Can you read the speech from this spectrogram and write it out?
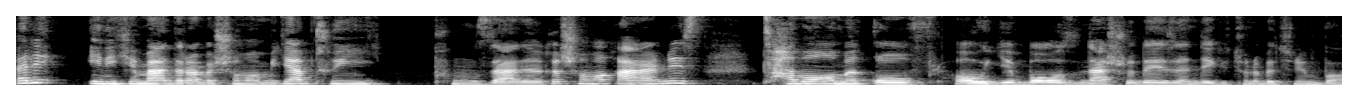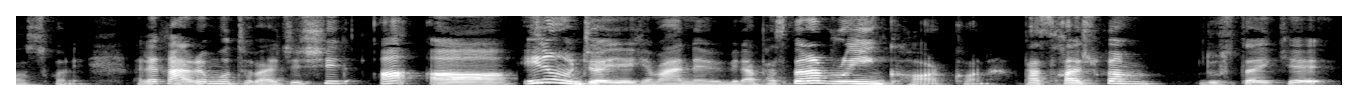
ولی اینی که من دارم به شما میگم تو این 15 دقیقه شما قرار نیست تمام قفل های باز نشده زندگیتون رو بتونین باز کنید ولی قرار متوجه شید آ آ این اونجاییه که من نمی‌بینم. پس برم روی این کار کنم. پس خواهش می‌کنم دوستایی که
